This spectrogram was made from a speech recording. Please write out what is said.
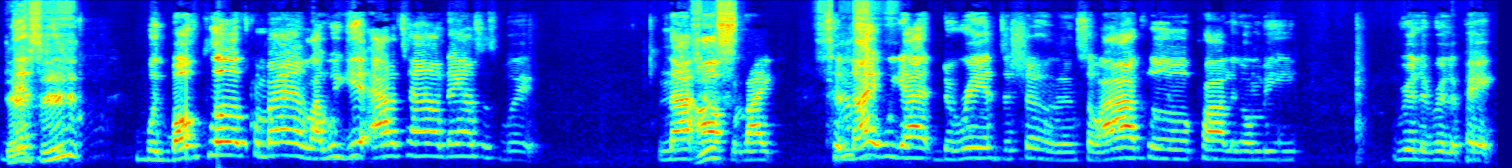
that's That's it. With both clubs combined, like we get out of town dancers, but not Just- often. Like tonight we got the Reds Deshaun, so our club probably gonna be really, really packed.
